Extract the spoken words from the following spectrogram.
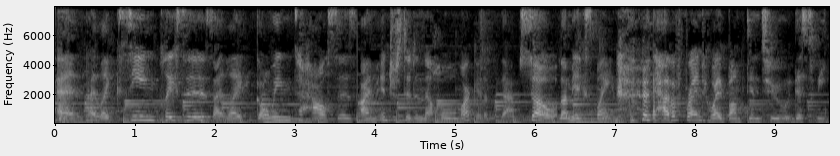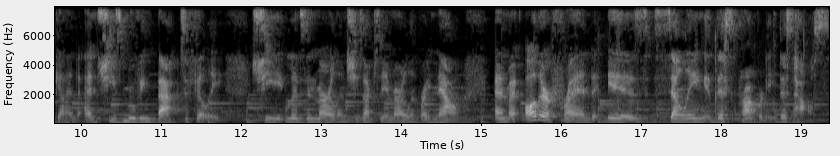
And I like seeing places, I like going to houses. I'm interested in the whole market of that. So let me explain. I have a friend who I bumped into this weekend and she's moving back to Philly. She lives in Maryland. She's actually in Maryland right now. And my other friend is selling this property, this house.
